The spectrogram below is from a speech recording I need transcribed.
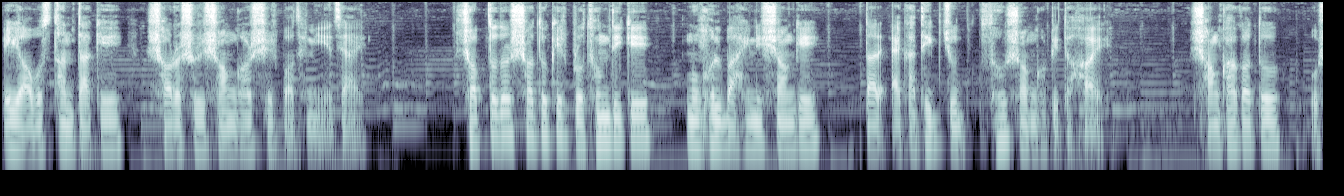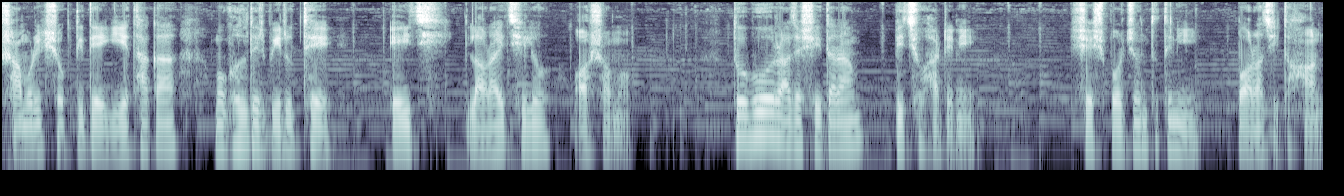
এই অবস্থান তাকে সরাসরি সংঘর্ষের পথে নিয়ে যায়। সপ্তদশ শতকের প্রথম দিকে মুঘল বাহিনীর সঙ্গে তার একাধিক যুদ্ধ সংঘটিত হয়। সংখ্যাগত ও সামরিক শক্তিতে এগিয়ে থাকা মুঘলদের বিরুদ্ধে এই লড়াই ছিল অসম। তবুও রাজা সীতারাম পিছু হাঁটেনি। শেষ পর্যন্ত তিনি পরাজিত হন।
